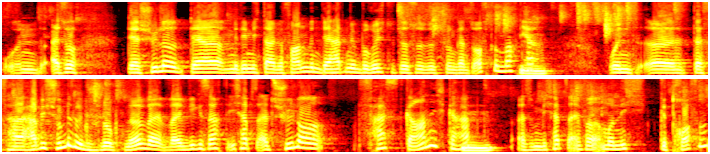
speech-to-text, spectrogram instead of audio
und also der Schüler, der, mit dem ich da gefahren bin, der hat mir berichtet, dass er das schon ganz oft gemacht Ja. hat. Und äh, das ha- habe ich schon ein bisschen geschluckt, ne? weil, weil wie gesagt, ich habe es als Schüler fast gar nicht gehabt. Mhm. Also mich hat es einfach immer nicht getroffen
